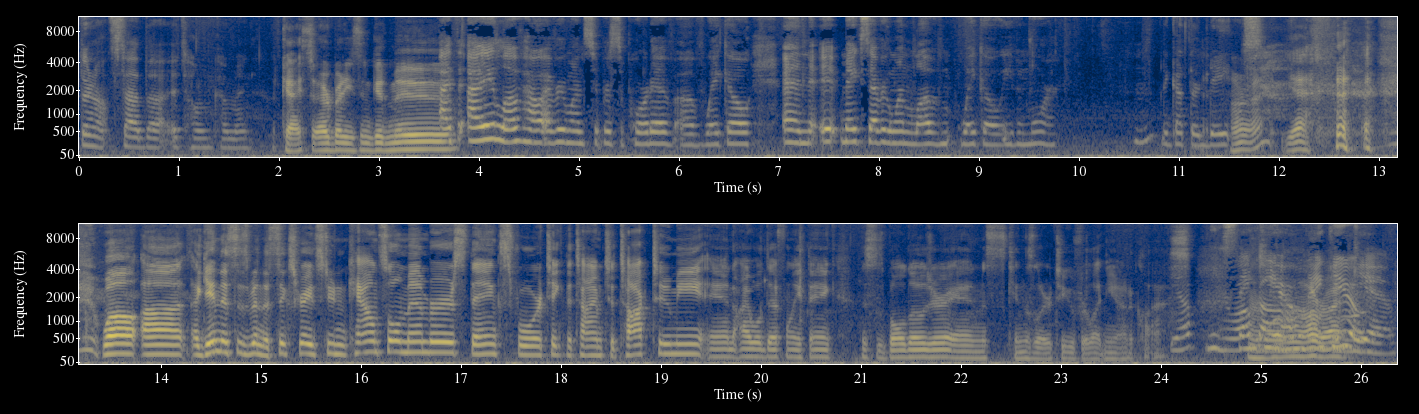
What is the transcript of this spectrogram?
they're not sad that it's homecoming. Okay, so everybody's in good mood. I, th- I love how everyone's super supportive of Waco, and it makes everyone love Waco even more. They got their dates. All right. Yeah. well, uh, again, this has been the sixth grade student council members. Thanks for taking the time to talk to me, and I will definitely thank Mrs. Bulldozer and Mrs. Kinsler too for letting you out of class. Yep. Yes, You're thank you. All Thank you.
